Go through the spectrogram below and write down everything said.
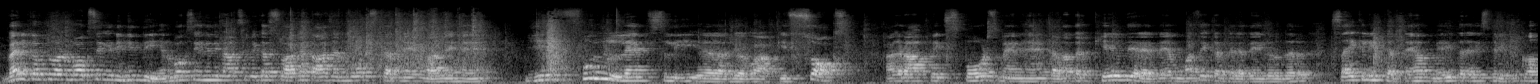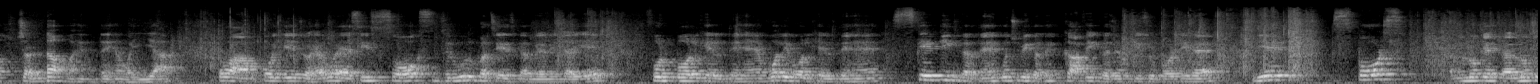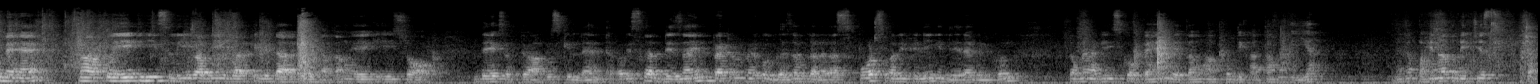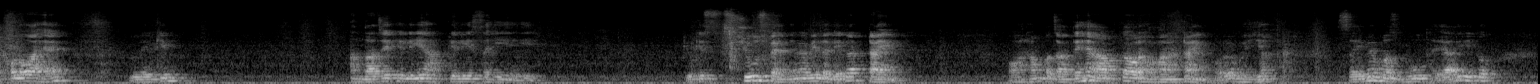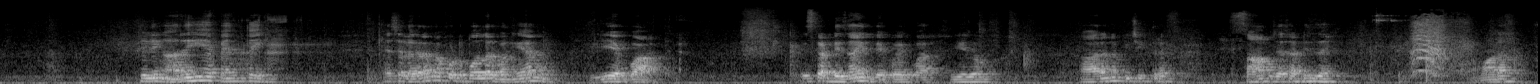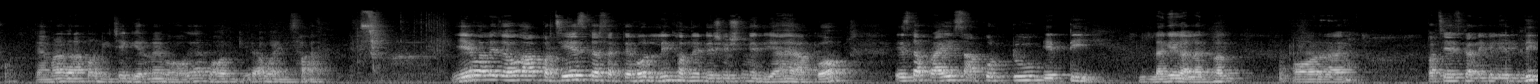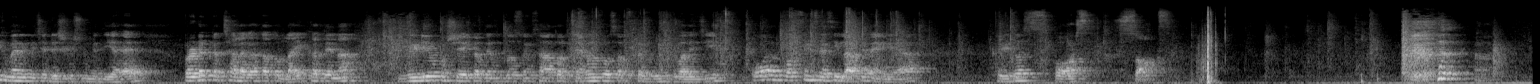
Welcome to unboxing in Hindi unboxing Hindi में आप सभी का स्वागत। आज अनबॉक्स करने वाले हैं। ये फुल लेंथ स्ली जो है वो आपकी सॉक्स अगर आप एक स्पोर्ट्समैन हैं, ज़्यादातर खेलते रहते हैं, मज़े करते रहते हैं इधर उधर साइकिलिंग करते हैं और मेरी तरह इस तरीके का चड्डा पहनते हैं भैया तो आपको ये जो है वो ऐसी सॉक्स ज़रूर परचेज कर लेनी चाहिए। फुटबॉल खेलते हैं वॉलीबॉल खेलते हैं स्केटिंग करते हैं, कुछ भी करते हैं, काफ़ी गजब की सपोर्टिव है। ये स्पोर्ट्स लुक लुक में है। मैं आपको एक ही स्लीव अभी एक बार के लिए डाल के दिखाता हूँ, एक ही स्टॉक देख सकते हो आप इसकी लेंथ और इसका डिज़ाइन पैटर्न मेरे को गजब का लगा। स्पोर्ट्स वाली फीलिंग ही दे रहा है बिल्कुल। तो मैं अभी इसको पहन लेता हूँ, आपको दिखाता हूँ। भैया, मैंने पहना तो नीचे चप्पलवा है, लेकिन अंदाजे के लिए आपके लिए सही है ये। क्योंकि शूज़ पहनने में अभी लगेगा टाइम और हम बचाते हैं आपका और हमारा टाइम और भैया सही में मज़बूत है यार ये तो। फीलिंग आ रही है पहनते ही। ऐसे लग रहा है मैं फुटबॉलर बन गया हूँ। ये बात। इसका डिज़ाइन देखो एक बार। ये जो आ रहा है ना पीछे की तरफ़, सांप जैसा डिज़ाइन हमारा कैमराग्राफर नीचे गिरने में हो गया, बहुत गिरा हुआ इंसान। ये वाले जो आप परचेज कर सकते हो लिंक हमने डिस्क्रिप्शन में दिया है आपको। इसका प्राइस आपको 280 लगेगा लगभग। और परचेज करने के लिए लिंक मैंने नीचे डिस्क्रिप्शन में दिया है। प्रोडक्ट अच्छा लगा था तो लाइक कर देना। वीडियो को शेयर कर देना दोस्तों के साथ और चैनल को सब्सक्राइब करवा लीजिए और अनबॉक्सिंग ऐसी लाते रहेंगे यार। खरीदो स्पॉट्स सॉक्स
